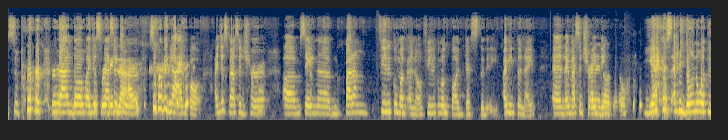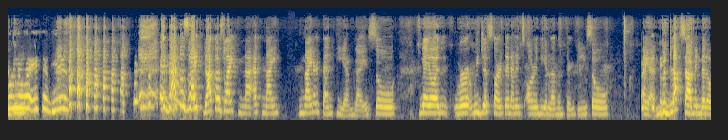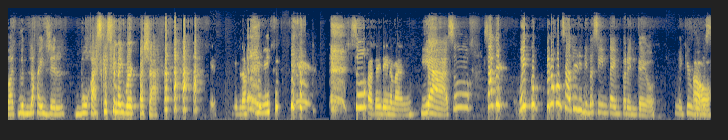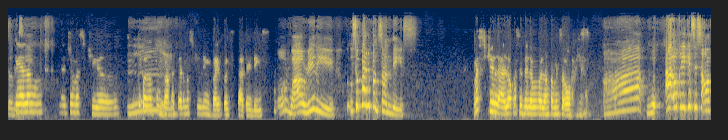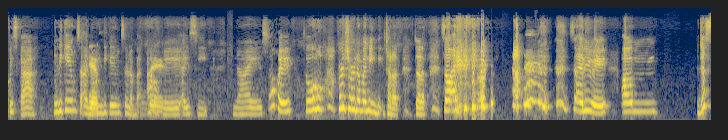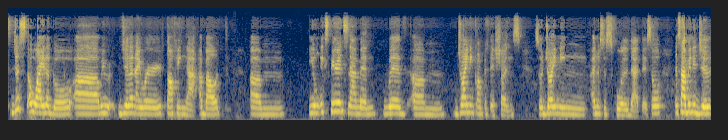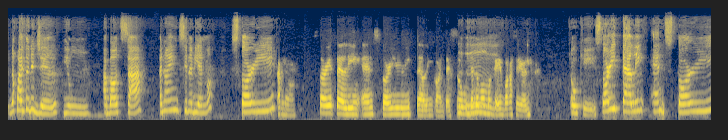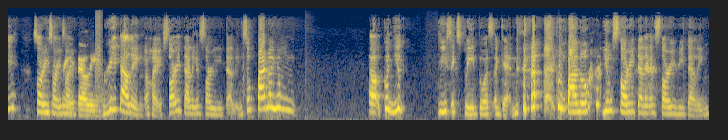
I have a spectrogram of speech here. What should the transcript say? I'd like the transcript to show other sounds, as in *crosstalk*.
super random. I just Super messaged biglaan. her. Super biglaan po. I just messaged her um, saying na parang feel ko mag ano, feel ko mag podcast today. I mean tonight. And I messaged her And I I think don't know. *laughs* yes, and I don't know what to Don't do. know why I said yes. *laughs* and that was like that was like na- at 9 9 or 10 p.m. guys. So ngayon we're we just started and it's already 11:30. So ayan, *laughs* good luck sa aming dalawa. Good luck kay Jill bukas kasi may work pa siya. Good luck to me. So Saturday naman. yeah, so Saturday Wait, kung, pero kung Saturday, di ba same time pa rin kayo? Like your is Oo. still the Kaya same. lang, medyo mas chill. Hindi ko alam kung Mm. bakit, pero mas chill yung vibe pag Saturdays. Oh, wow, really? So, paano pag Sundays? Mas chill lalo kasi dalawa lang kami sa office. Ah, wo- ah, okay, kasi sa office ka. Hindi kayong sa ano, Yes. hindi kayong sa labas. Ah, okay, I see. Nice. Okay. So, *laughs* for sure naman hindi. Charot. Charot. So, I, *laughs* so anyway, um, just just a while ago, uh, we were, Jill and I were talking nga about um, yung experience namin with um, joining competitions. So, joining ano sa school dati. So, nasabi ni Jill, nakwento ni Jill yung about sa, ano yung sinadian mo? Story. Ano, storytelling and story retelling contest. So, Mm-mm. dalawang magkaiba kasi yun. Okay. Storytelling and story. Sorry, sorry, sorry. Retelling. Retelling. Okay. Storytelling and story retelling. So, paano yung... Uh, could you please explain to us again *laughs* kung paano yung storytelling and story retelling?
